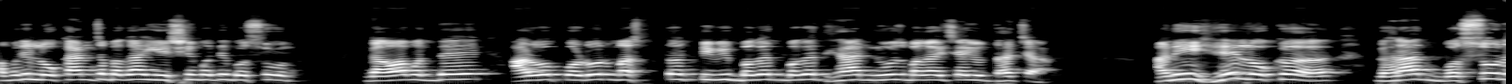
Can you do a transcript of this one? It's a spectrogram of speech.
म्हणजे लोकांचं बघा येशीमध्ये बसून गावामध्ये आळो पडून मस्त टी व्ही बघत बघत ह्या न्यूज बघायच्या युद्धाच्या आणि हे लोक घरात बसून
